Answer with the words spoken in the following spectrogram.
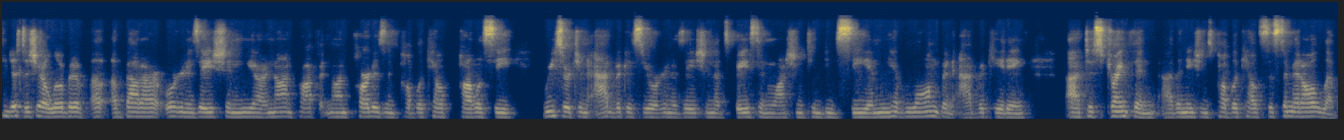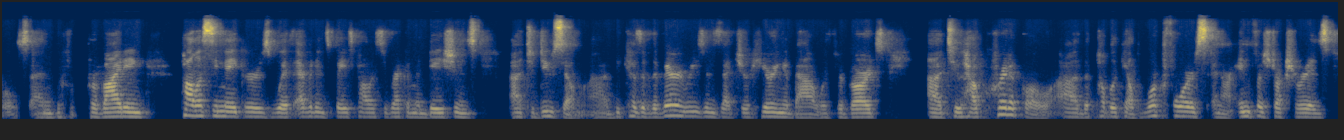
and just to share a little bit of, uh, about our organization, we are a nonprofit, nonpartisan public health policy research and advocacy organization that's based in Washington, D.C. And we have long been advocating uh, to strengthen uh, the nation's public health system at all levels and providing policymakers with evidence based policy recommendations uh, to do so uh, because of the very reasons that you're hearing about with regards uh, to how critical the public health workforce and our infrastructure is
